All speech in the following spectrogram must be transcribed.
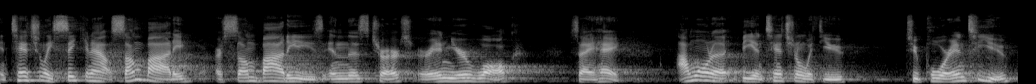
intentionally seeking out somebody or somebodies in this church or in your walk, say, hey, I want to be intentional with you to pour into you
